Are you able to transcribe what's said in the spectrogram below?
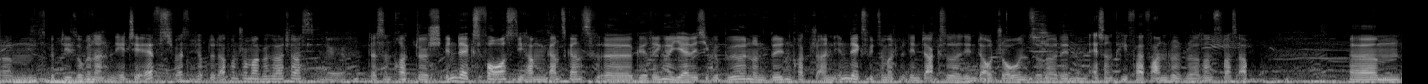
ähm, es gibt die sogenannten ETFs. Ich weiß nicht, ob du davon schon mal gehört hast. Nee. Das sind praktisch Indexfonds, die haben ganz, ganz äh, geringe jährliche Gebühren und bilden praktisch einen Index, wie zum Beispiel den DAX oder den Dow Jones oder den SP 500 oder sonst was ab. Ähm,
